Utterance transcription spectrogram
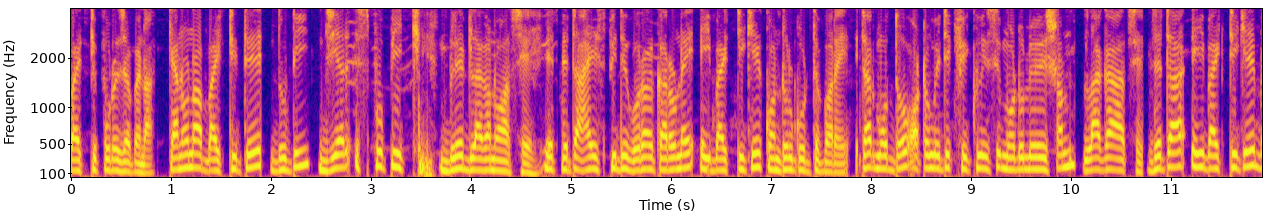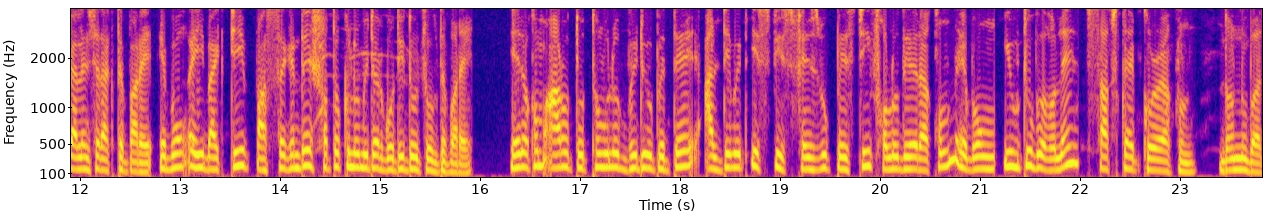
বাইকটি পড়ে যাবে না। কেননা বাইকটিতে দুটি জিয়ার স্পোপিক ব্লেড লাগানো আছে। এটা হাই স্পিডে ঘোরার কারণে এই বাইকটিকে কন্ট্রোল করতে পারে। এটার মধ্যে অটোমেটিক ফ্রিকোয়েন্সি মডুলেশন লাগা আছে, যেটা এই বাইকটিকে ব্যালেন্সে রাখতে পারে এবং এই বাইকটি পাঁচ সেকেন্ডে শত কিলোমিটার গতিতেও চলতে পারে। এরকম আরও তথ্যমূলক ভিডিও পেতে আলটিমেট স্পিচ ফেসবুক পেজটি ফলো দিয়ে রাখুন এবং ইউটিউবে হলে সাবস্ক্রাইব করে রাখুন। ধন্যবাদ।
